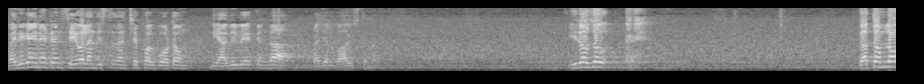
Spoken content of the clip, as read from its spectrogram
మెరుగైనటువంటి సేవలు అందిస్తుందని చెప్పకపోవటం నీ అవివేకంగా ప్రజలు భావిస్తున్నారు. ఈరోజు గతంలో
